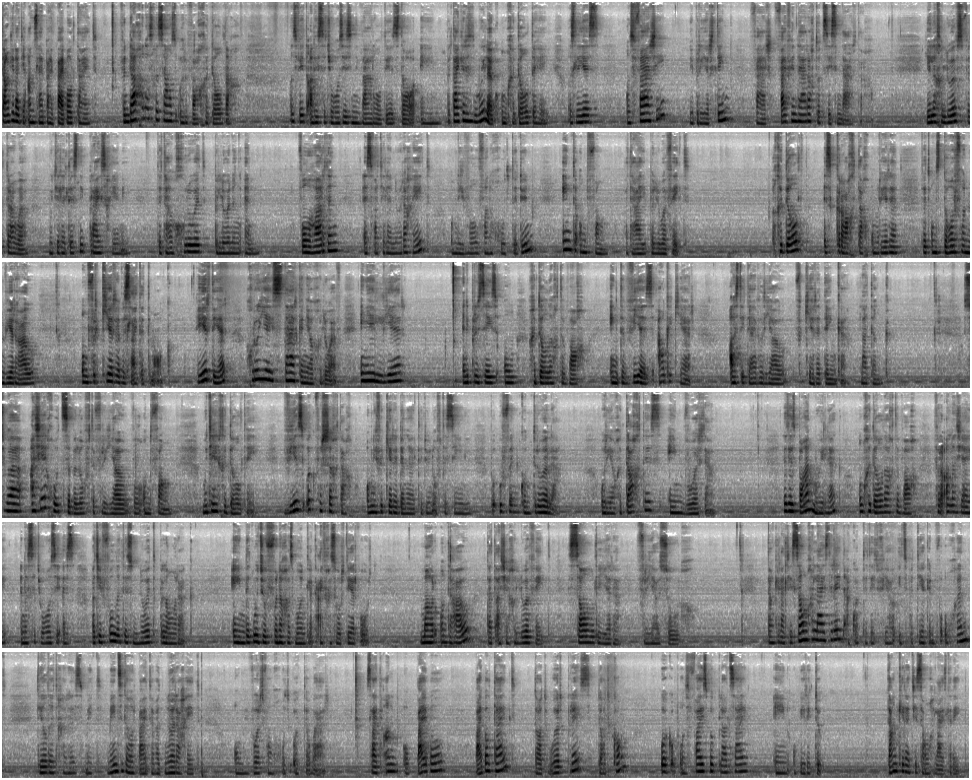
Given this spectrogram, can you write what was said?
Dankie dat jy aansluit by Bybeltyd. Vandag gaan ons gesels oor wag geduldig. Ons weet al die situasies in die wêreld is daar en baie keer is dit moeilik om geduld te hê. Ons lees ons versie Hebreërs 10 vers 35 tot 36. Julle geloofsvertroue moet julle dus nie prys gee nie. Dit hou groot beloning in. Volharding is wat jy nodig het om die wil van God te doen en te ontvang wat hy beloof het. Geduld is kragtig omrede dit ons daarvan weerhou om verkeerde besluite te maak. Hierdeur groei jy sterk in jou geloof en jy leer in die proses om geduldig te wag en te wees elke keer as die duiwel jou verkeerde denke laat dink. So as jy God se belofte vir jou wil ontvang, moet jy geduld hê. Wees ook versigtig om nie verkeerde dinge te doen of te sê nie. Beoefen kontrole oor jou gedagtes en woorde. Dit is baie moeilik om geduldig te wag veral as jy in 'n situasie is wat jy voel dit is noodbelangrik en dit moet so vinnig as moontlik uitgesorteer word. Maar onthou dat as jy geloof het, sal die Here vir jou sorg. Dankie dat jy saam geluister het. Ek hoop dit het vir jou iets beteken vir oggend. Deel dit gerus met mense daar buite wat nodig het om die woord van God ook te hoor. Sluit aan op Bybel bybeltyd.wordpress.com ook op ons Facebook bladsy en op hierdie toe. Dankie dat jy saam geluister het.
